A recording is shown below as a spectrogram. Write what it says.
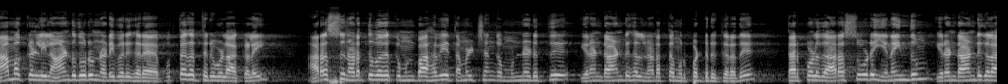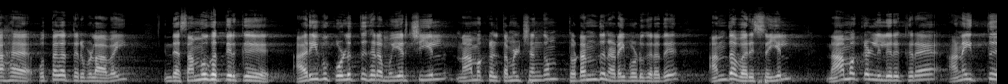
நாமக்கல்லில் ஆண்டுதோறும் நடைபெறுகிற புத்தக திருவிழாக்களை அரசு நடத்துவதற்கு முன்பாகவே தமிழ்ச்சங்கம் முன்னெடுத்து இரண்டு ஆண்டுகள் நடத்த முற்பட்டிருக்கிறது. தற்பொழுது அரசோடு இணைந்தும் இரண்டு ஆண்டுகளாக புத்தக திருவிழாவை இந்த சமூகத்திற்கு அறிவு கொளுத்துகிற முயற்சியில் நாமக்கல் தமிழ்ச்சங்கம் தொடர்ந்து நடைபெறுகிறது. அந்த வரிசையில் நாமக்கல்லில் இருக்கிற அனைத்து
